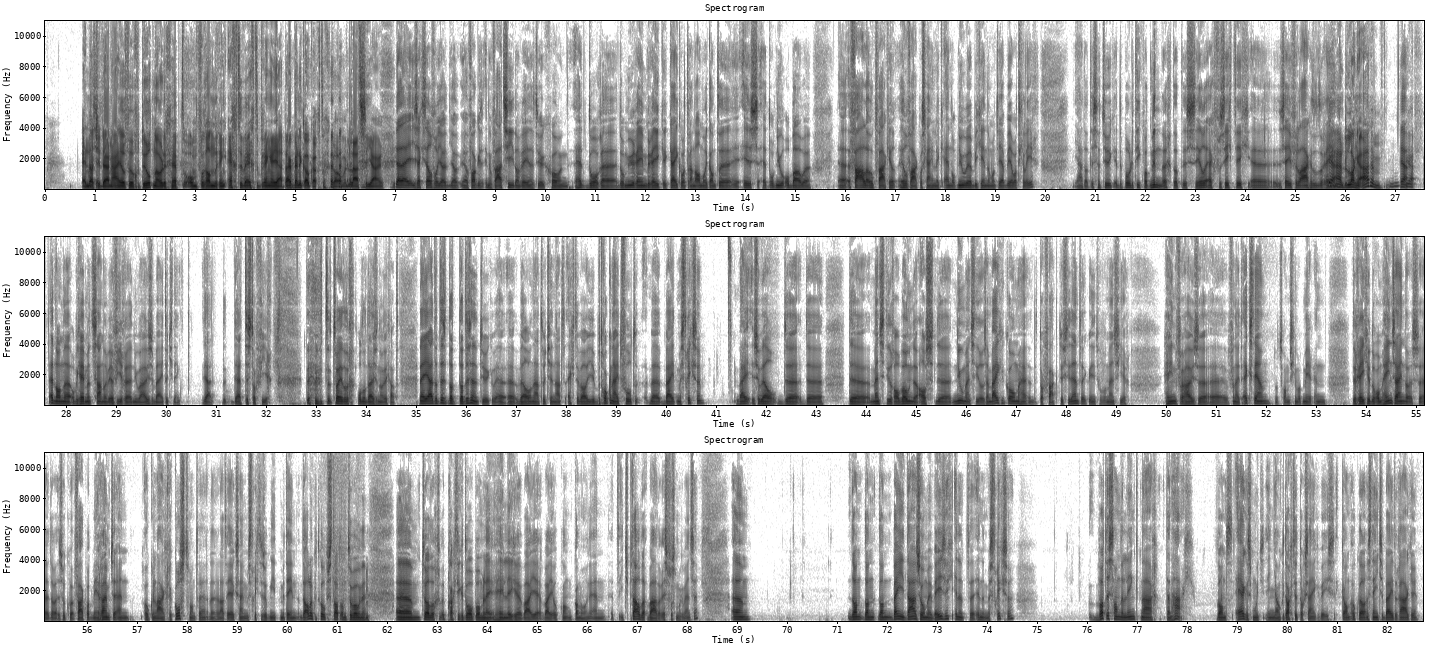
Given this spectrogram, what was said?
En dat je- daarna heel veel geduld nodig hebt om verandering echt teweeg te brengen. Ja, daar ben ik ook achter gekomen de laatste jaren. Ja, je zegt zelf al, jouw, jouw, jouw vak is innovatie. Dan wil je natuurlijk gewoon het door, eh, door muren heen breken, kijken wat er aan de andere kant eh, is, het opnieuw opbouwen. Eh, falen ook vaak, heel, heel vaak waarschijnlijk. En opnieuw weer beginnen, want je hebt weer wat geleerd. Ja, dat is natuurlijk de politiek wat minder. Dat is heel erg voorzichtig, zeven lagen door doorheen. Ja, de lange adem. Ja. ja. En dan op een gegeven moment staan er weer vier nieuwe huizen bij. Dat je denkt, ja, ja het is toch vier. Terwijl je er honderdduizend nodig had. Nee, ja, dat is, dat, dat is het natuurlijk eh, eh, wel. Dat je echt wel je betrokkenheid voelt eh, bij het Maastrichtse. Bij zowel de, de, de mensen die er al woonden als de nieuwe mensen die er zijn bijgekomen. Toch vaak de studenten. Ik weet niet hoeveel mensen hier heen verhuizen vanuit extern. Dat zal misschien wat meer in de regio eromheen zijn. Daar is, eh, daar is ook vaak wat meer ruimte en ook een lagere kost. Want hè, laten we eerlijk zijn, Maastricht is ook niet meteen de allergoedkoopste stad om te wonen. Ehm, terwijl er prachtige dorpen omheen liggen waar je, waar je ook kan, kan wonen en het iets betaalbaarder is voor sommige mensen. Ehm, dan, dan, dan ben je daar zo mee bezig in het, eh, in het Maastrichtse. Wat is dan de link naar Den Haag? Want ergens moet in jouw gedachten toch zijn geweest. Ik kan ook wel een steentje bijdragen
